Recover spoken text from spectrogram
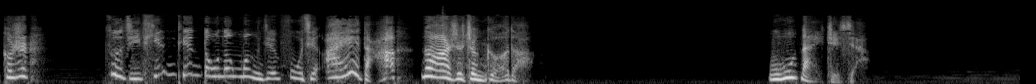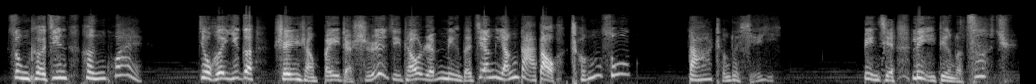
可是自己天天都能梦见父亲挨打，那是真格的。无奈之下，宋可金很快。就和一个身上背着十几条人命的江洋大盗程松达成了协议，并且立定了字据。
